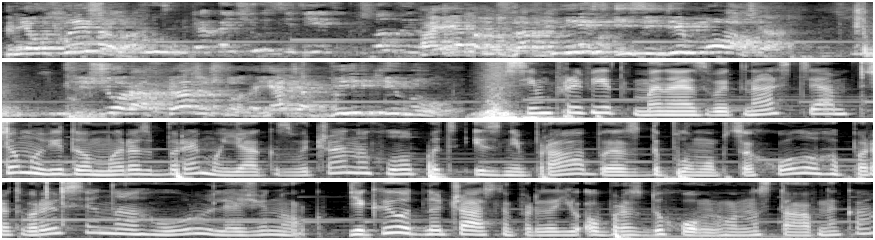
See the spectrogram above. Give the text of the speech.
Ты меня услышала? Я хочу сидеть, пришла за Поэтому заткнись и сиди молча. Еще раз скажешь что-то, я тебя выкину. Усім привіт! Мене звуть Настя. В цьому відео ми розберемо, як звичайний хлопець із Дніпра без диплому психолога перетворився на гуру для жінок, який одночасно передає образ духовного наставника,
